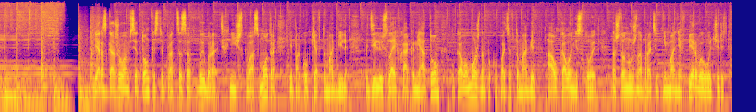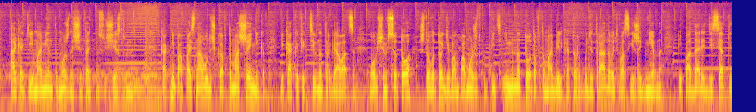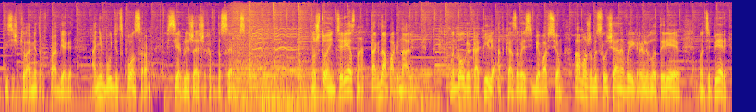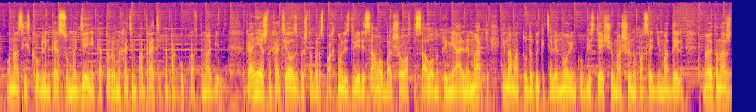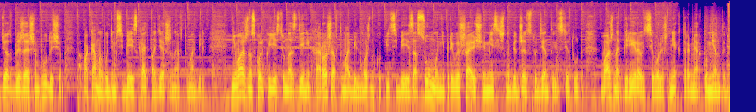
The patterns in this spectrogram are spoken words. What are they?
Я расскажу вам все тонкости процессов выбора, технического осмотра и покупки автомобиля. Поделюсь лайфхаками о том, у кого можно покупать автомобиль, а у кого не стоит, на что нужно обратить внимание в первую очередь, а какие моменты можно считать несущественными как не попасть на удочку автомошенников и как эффективно торговаться. В общем, все то, что в итоге вам поможет купить именно тот автомобиль, который будет радовать вас ежедневно и подарит десятки тысяч километров пробега, а не будет спонсором всех ближайших автосервисов. Ну что, интересно? Тогда погнали! Мы долго копили, отказывая себе во всем, а может быть случайно выиграли в лотерею, но теперь у нас есть кругленькая сумма денег, которую мы хотим потратить на покупку автомобиля. Конечно, хотелось бы, чтобы распахнулись двери самого большого автосалона премиальной марки и нам оттуда выкатили новенькую блестящую машину последней модели. Но это нас ждет в ближайшем будущем, а пока мы будем себе искать подержанный автомобиль. Неважно, сколько есть у нас денег, хороший автомобиль можно купить себе и за сумму, не превышающую месячный бюджет студента института. Важно оперировать всего лишь некоторыми аргументами.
